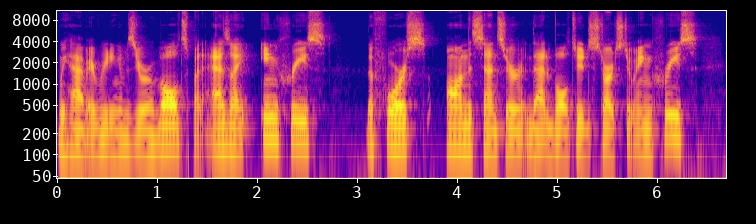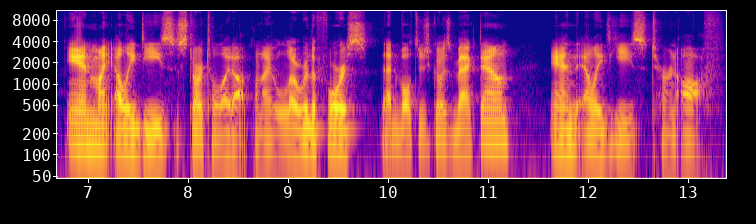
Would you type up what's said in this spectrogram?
we have a reading of zero volts. But as I increase the force on the sensor, that voltage starts to increase and my LEDs start to light up. When I lower the force, that voltage goes back down and the LEDs turn off.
